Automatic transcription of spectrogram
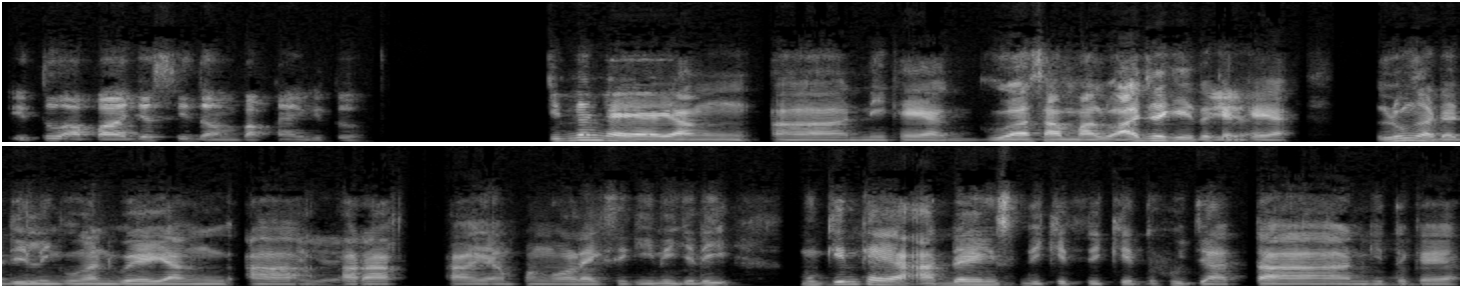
Itu apa aja sih dampaknya gitu? Ini kan kayak yang uh, nih kayak gua sama lu aja gitu kan yeah. kayak lu nggak ada di lingkungan gue yang uh, yeah, para uh, yang pengoleksi gini jadi mungkin kayak ada yang sedikit-sedikit hujatan gitu hmm. kayak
